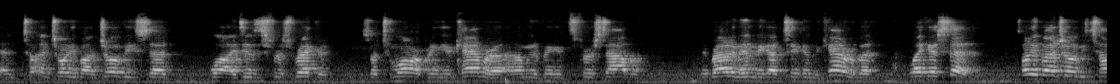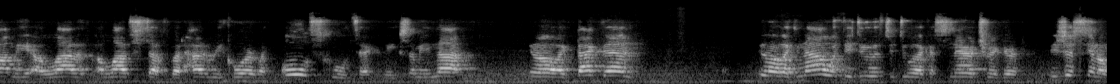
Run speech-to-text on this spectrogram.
and, and Tony Bongiovi said, "Well, I did his first record, so tomorrow bring your camera, and I'm going to bring his first album." They brought him in, they got taken the camera, but like I said, Tony Bongiovi taught me a lot of a lot of stuff about how to record, like old school techniques. I mean, not you know, like back then, you know, like now what they do is to do like a snare trigger. They just you know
